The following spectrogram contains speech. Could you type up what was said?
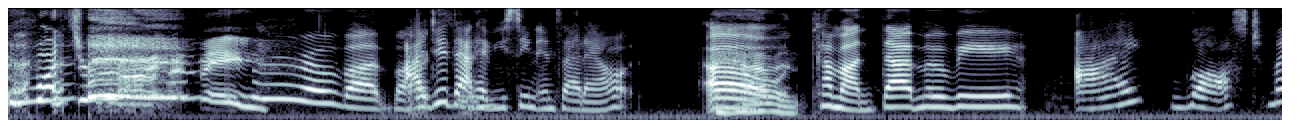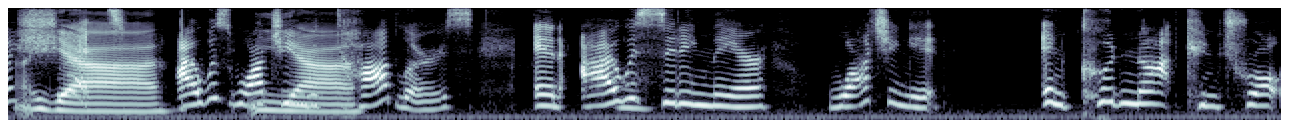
what's wrong with me? robot boxing. I did that. Have you seen Inside Out? Oh, haven't. come on. That movie. I lost my Uh, shit. yeah. I was watching Yeah. with toddlers and I was sitting there watching it and could not control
